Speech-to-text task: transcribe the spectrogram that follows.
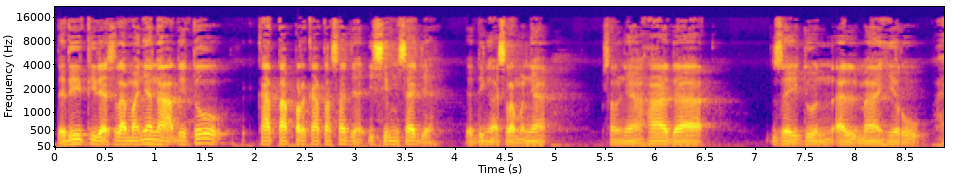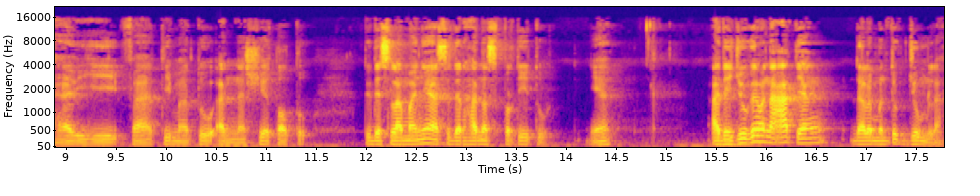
Jadi tidak selamanya naat itu kata per kata saja, isim saja. Jadi nggak selamanya Misalnya hada Zaidun al-mahiru halihi Fatimatu an-nasyitatu. Tidak selamanya sederhana seperti itu, ya. Ada juga naat yang dalam bentuk jumlah.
